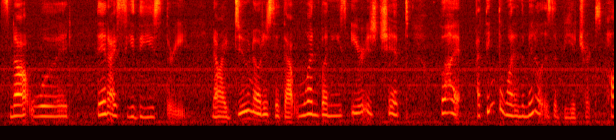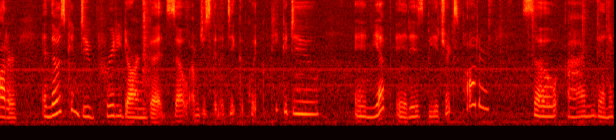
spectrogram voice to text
It's not wood. Then I see these three. Now I do notice that that one bunny's ear is chipped, but I think the one in the middle is a Beatrix Potter, and those can do pretty darn good. So I'm just gonna take a quick peekaboo, and yep, it is Beatrix Potter. So I'm gonna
